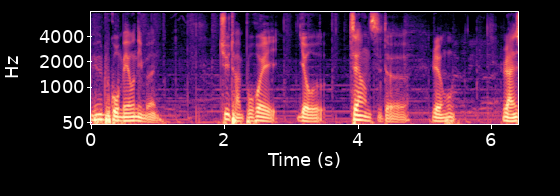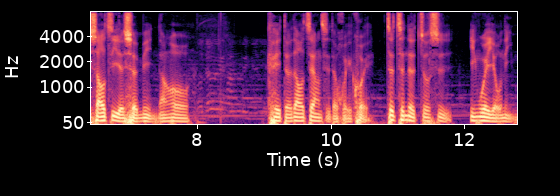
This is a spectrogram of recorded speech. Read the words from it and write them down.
因为如果没有你们，剧团不会有这样子的人物燃烧自己的生命，然后可以得到这样子的回馈，这真的就是因为有你们，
